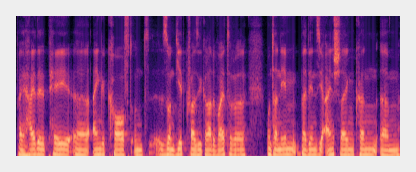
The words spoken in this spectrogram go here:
bei HeidelPay äh, eingekauft und äh, sondiert quasi gerade weitere Unternehmen, bei denen sie einsteigen können. Ähm,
